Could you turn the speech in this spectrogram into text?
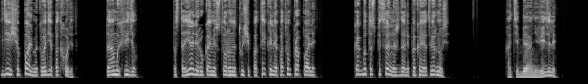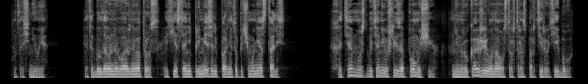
Где еще пальмы к воде подходят? Там их видел. Постояли руками в стороны тучи, потыкали, а потом пропали. Как будто специально ждали, пока я отвернусь. — А тебя они видели? — уточнил я. Это был довольно важный вопрос, ведь если они приметили парня, то почему не остались? Хотя, может быть, они ушли за помощью. Не на руках же его на остров транспортировать, ей-богу.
